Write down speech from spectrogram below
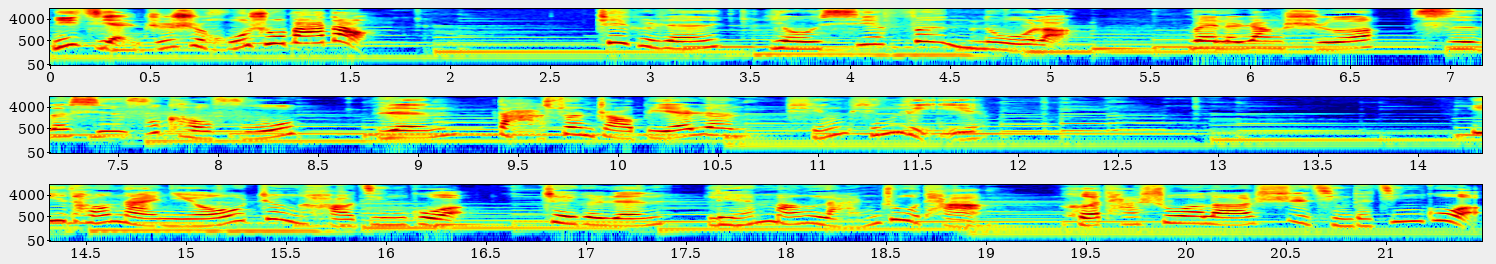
你简直是胡说八道！这个人有些愤怒了。为了让蛇死得心服口服，人打算找别人评评理。一头奶牛正好经过，这个人连忙拦住他，和他说了事情的经过。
